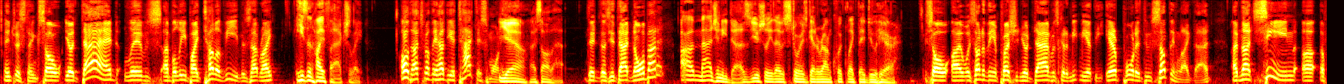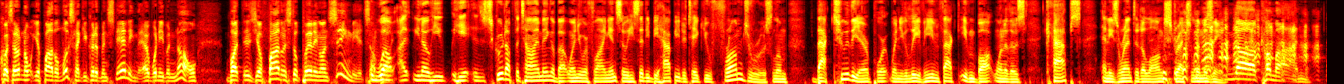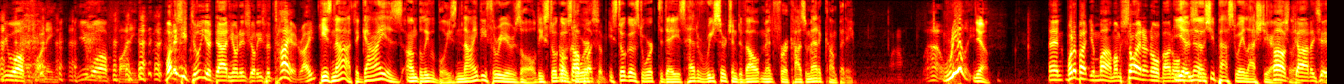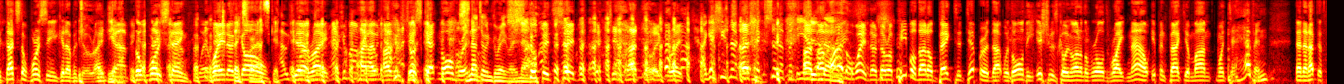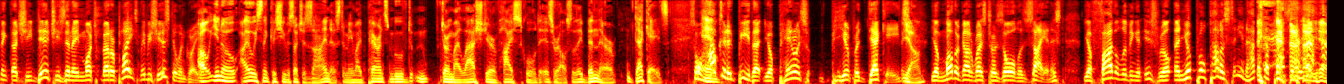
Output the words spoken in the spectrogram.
Interesting. So your dad lives, I believe, by Tel Aviv. Is that right? He's in Haifa, actually. Oh, that's where they had the attack this morning. Yeah, I saw that. Did, does your dad know about it? I imagine he does. Usually those stories get around quick like they do here. So I was under the impression your dad was going to meet me at the airport and do something like that. I've not seen. Uh, of course, I don't know what your father looks like. He could have been standing there. I wouldn't even know. But is your father still planning on seeing me at some point? Well, point? I, you know, he he screwed up the timing about when you were flying in, so he said he'd be happy to take you from Jerusalem back to the airport when you leave. He, in fact, even bought one of those caps, and he's rented a long stretch limousine. no, come on. You are funny. You are funny. What does he do, your dad here in Israel? He's retired, right? He's not. The guy is unbelievable. He's 93 years old. He still Oh, goes God to work. bless him. He still goes to work today. He's head of research and development for a cosmetic company. Wow. Really? Yeah. And what about your mom? I'm sorry I don't know about all yeah, this. no, and- she passed away last year. Oh actually. God! I say, That's the worst thing you could ever do, right? yeah. job. The worst thing. Well, Way to thanks go! for asking. How's your yeah, mom right. How's your mom I, I, doing? I was just getting over it. She's not doing great right now. Stupid Sid. she's not doing great. I guess she's not going to pick Sid up at the Uh, end. uh, By the way, there, there are people that'll beg to differ that with all the issues going on in the world right now, if in fact your mom went to heaven, and I'd have to think that she did, she's in a much better place. Maybe she is doing great. Oh, you know, I always think because she was such a Zionist. I mean, my parents moved during my last year of high school to Israel, so they've been there decades. So how could it be that your parents be here for decades? Yeah. Your mother, God rest her soul, a Zionist. Your father living in Israel, and you're pro-Palestinian. How could that possibly? be?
